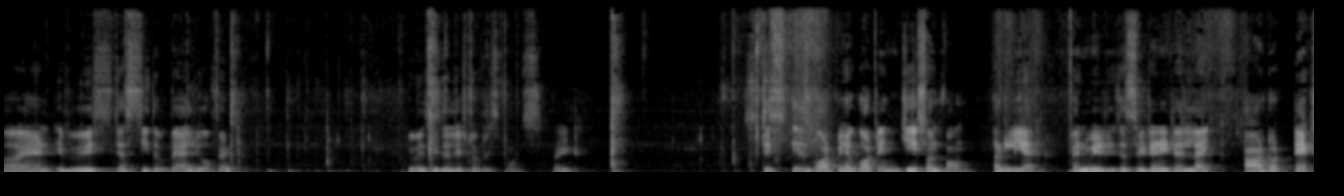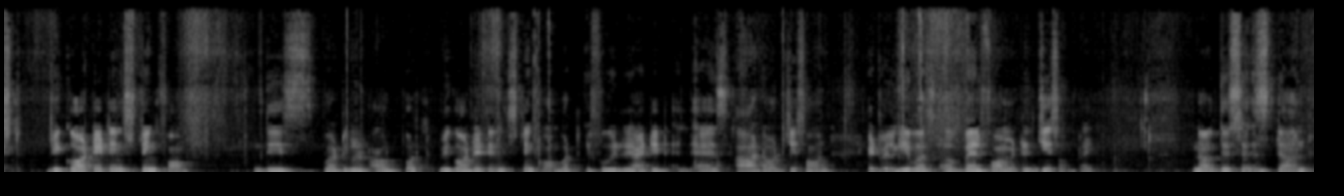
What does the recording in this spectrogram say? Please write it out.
Uh, and if we just see the value of it you will see the list of response right? So this is what we have got in json form. Earlier when we just written it like r.text we got it in string form. This particular output we got it in string form. But if we write it as r.json it will give us a well formatted json right? Now this is done.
